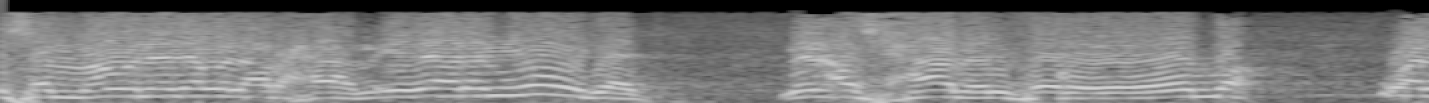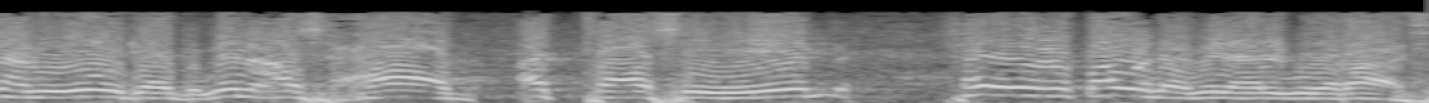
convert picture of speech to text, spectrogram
يسمون ذوي الأرحام. إذا لم يوجد من أصحاب الفروض ولم يوجد من أصحاب التعصيب فيعطون من الميراث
